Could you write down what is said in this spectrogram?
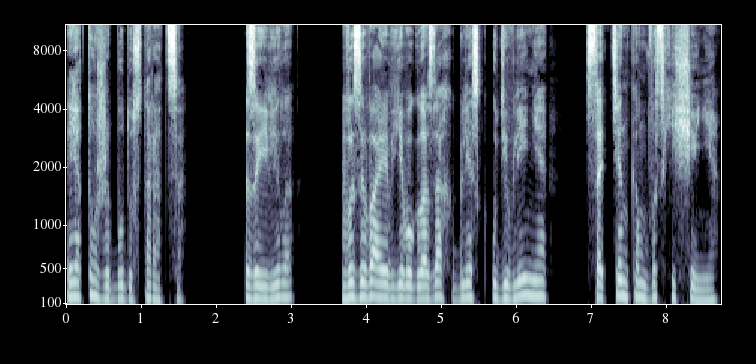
«Я тоже буду стараться», — заявила, вызывая в его глазах блеск удивления с оттенком восхищения.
